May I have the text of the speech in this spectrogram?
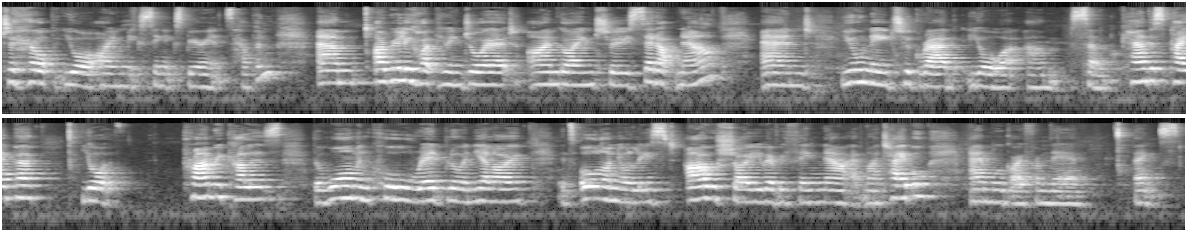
to help your own mixing experience happen. Um, I really hope you enjoy it. I'm going to set up now and you'll need to grab your um, some canvas paper, your primary colours, the warm and cool red, blue and yellow. It's all on your list. I will show you everything now at my table and we'll go from there. Thanks.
